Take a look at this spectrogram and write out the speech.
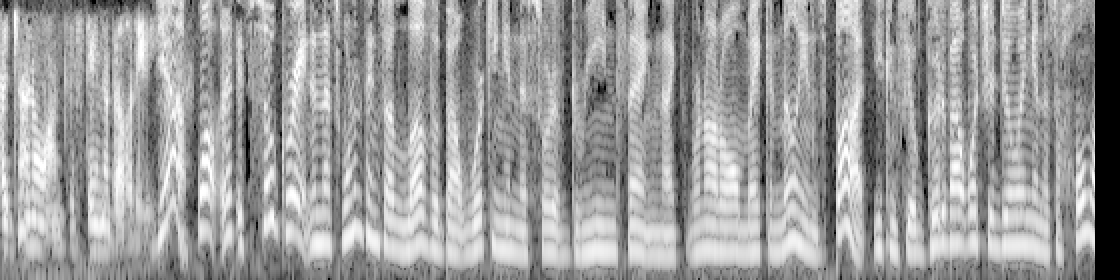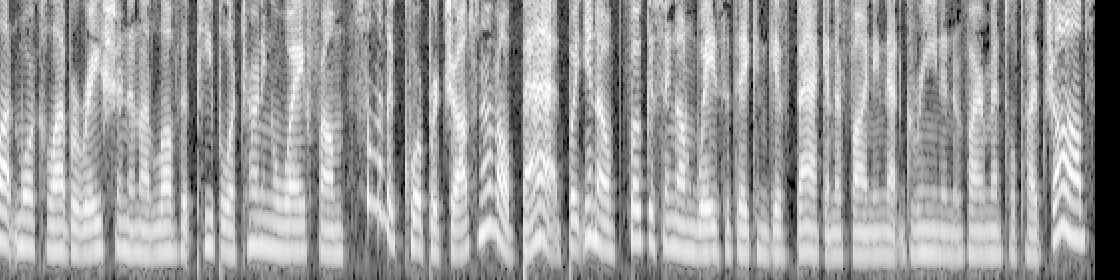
a journal on sustainability. Yeah. Well, it's so great. And that's one of the things I love about working in this sort of green thing. Like, we're not all making millions, but you can feel good about what you're doing. And there's a whole lot more collaboration. And I love that people are turning away from some of the corporate jobs, not all bad, but, you know, focusing on ways that they can give back. And they're finding that green and environmental type jobs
